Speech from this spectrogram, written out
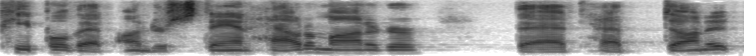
people that understand how to monitor, that have done it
